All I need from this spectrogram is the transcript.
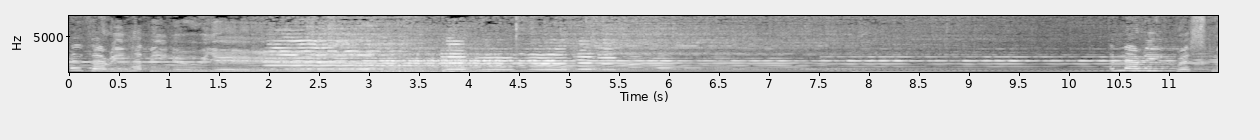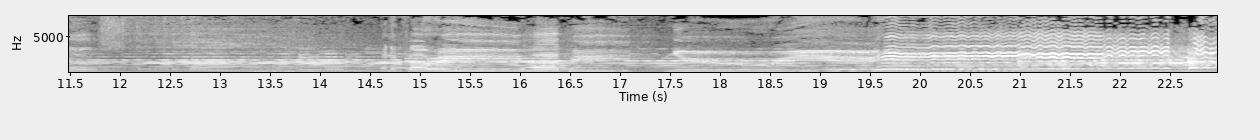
a very happy new year. A Merry Christmas and a very Ah!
